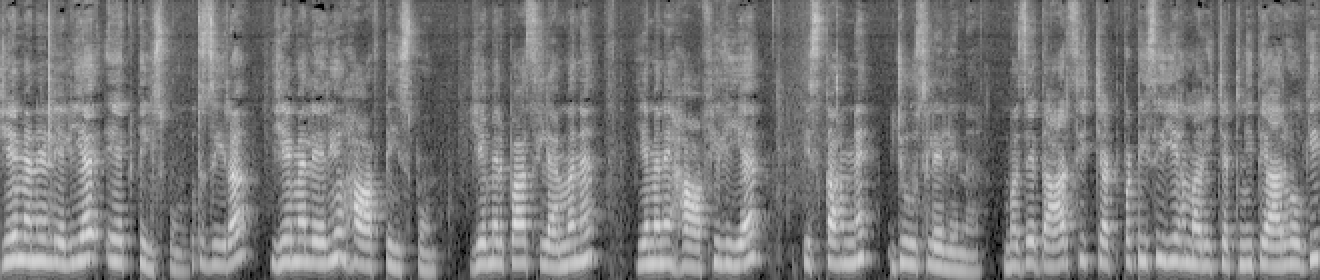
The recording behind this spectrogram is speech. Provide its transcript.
ये मैंने ले लिया है एक टी स्पून जीरा, ये मैं ले रही हूँ हाफ़ टी स्पून ये मेरे पास लेमन है। ये मैंने हाफ़ ही लिया है। इसका हमने जूस ले लेना है। मज़ेदार सी चटपटी सी ये हमारी चटनी तैयार होगी।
